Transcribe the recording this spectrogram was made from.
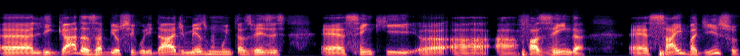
uh, ligadas à biosseguridade, mesmo muitas vezes uh, sem que uh, a, a, fazenda saiba disso,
